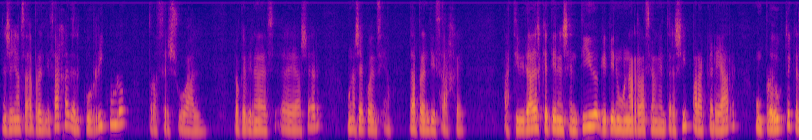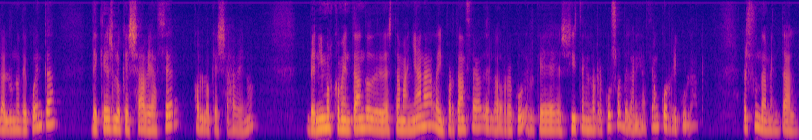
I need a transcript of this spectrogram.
de enseñanza de aprendizaje del currículo procesual, lo que viene a eh, ser una secuencia de aprendizaje. Actividades que tienen sentido, que tienen una relación entre sí para crear un producto y que el alumno dé cuenta de qué es lo que sabe hacer con lo que sabe. ¿no? Venimos comentando desde esta mañana la importancia de que existen en los recursos de la animación curricular. Es fundamental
